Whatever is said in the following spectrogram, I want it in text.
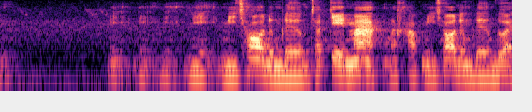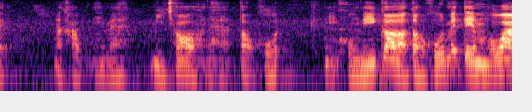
นนี่นี่นี่นี่มีช่อเดิมๆชัดเจนมากนะครับ มีช่อเดิมๆด้วยนะครับเห็นไหมมีช่อนะฮะต่อโค้ดนี่องค์นี้ก็ต่อโค้ดไม่เต็มเพราะว่า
